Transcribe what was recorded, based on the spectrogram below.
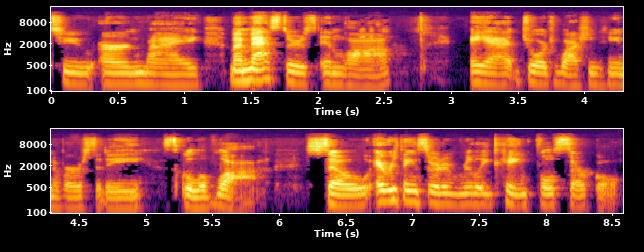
to earn my my master's in law at George Washington University School of Law. So everything sort of really came full circle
